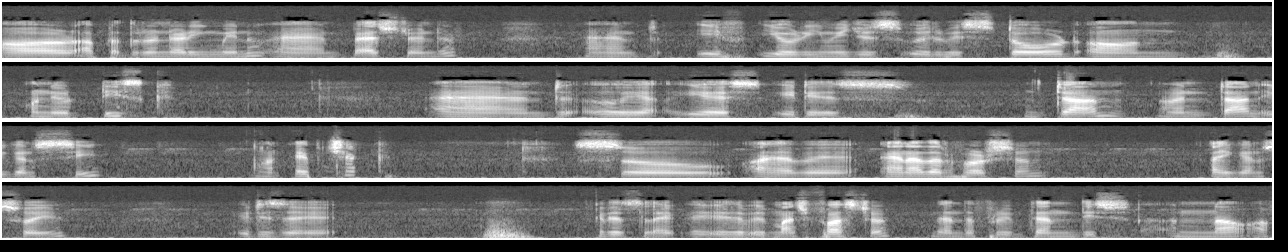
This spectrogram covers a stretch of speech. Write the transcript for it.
or after the rendering menu and batch render and if your images will be stored on on your disk and oh yeah, yes it is done when done you can see on check so I have a another version I can show you. It is a it is like it is much faster than the free than this now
